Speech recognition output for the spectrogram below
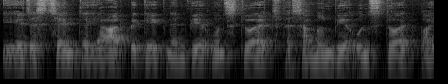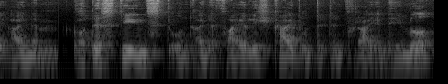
jedes zehnte Jahr begegnen wir uns dort, versammeln wir uns dort bei einem Gottesdienst und einer Feierlichkeit unter dem freien Himmel.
